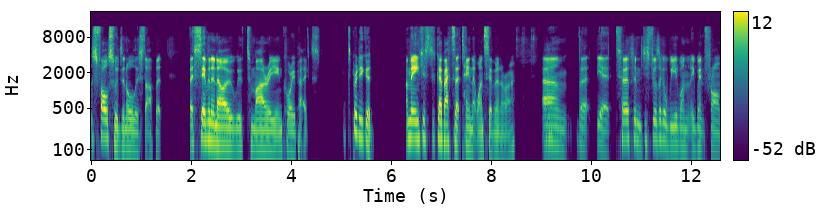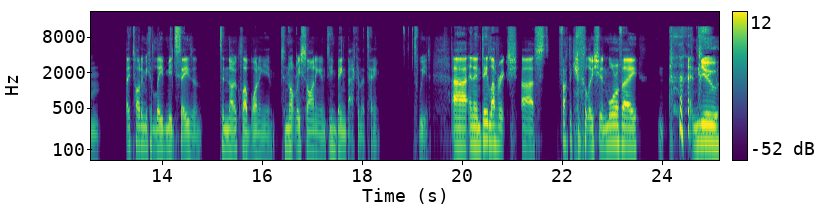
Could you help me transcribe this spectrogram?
it's falsehoods and all this stuff, but they're seven and zero with Tamari and Cory Paix. it's pretty good. I mean, just to go back to that team that won seven in a row. Yeah. Um, but yeah, Turpin just feels like a weird one that he went from. They told him he could leave mid-season to no club wanting him to not re-signing him to him being back in the team. It's weird. Uh, and then D Loverich, uh, fuck the evolution, more of a new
